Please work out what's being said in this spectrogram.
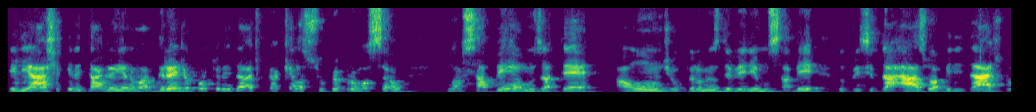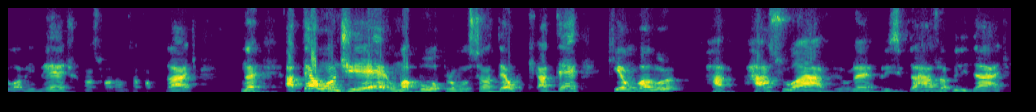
ele acha que ele está ganhando uma grande oportunidade para aquela super promoção. Nós sabemos até aonde, ou pelo menos deveríamos saber, no princípio da razoabilidade do homem médio, que nós falamos na faculdade, né? até onde é uma boa promoção, até, o, até que é um valor ra razoável, né? princípio da razoabilidade.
